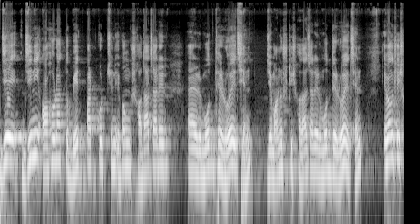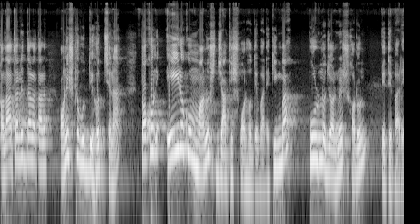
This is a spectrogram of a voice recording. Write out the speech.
যে, যিনি অহরাত্ম বেদ পাঠ করছেন এবং সদাচারের মধ্যে রয়েছেন যে মানুষটি সদাচারের মধ্যে রয়েছেন এবং সেই সদাচারের দ্বারা তার অনিষ্ট বুদ্ধি হচ্ছে না, তখন এই রকম মানুষ জাতিস্মর হতে পারে কিংবা পূর্ণ জন্মের স্মরণ পেতে পারে।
